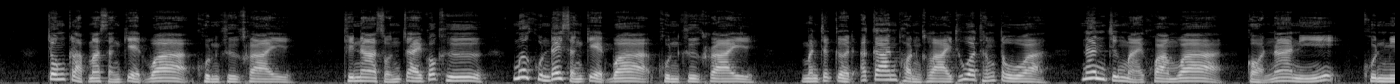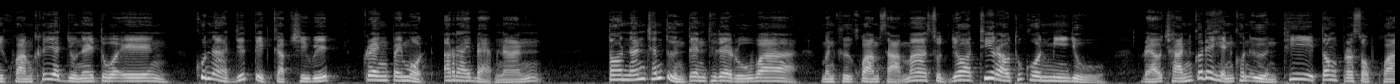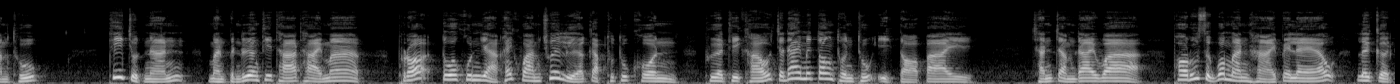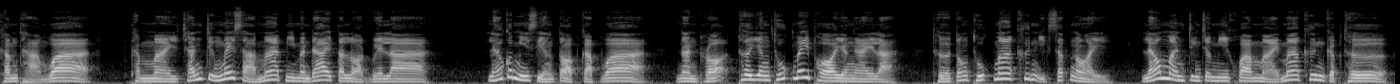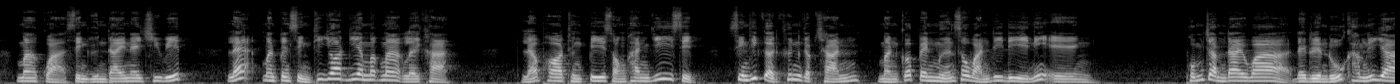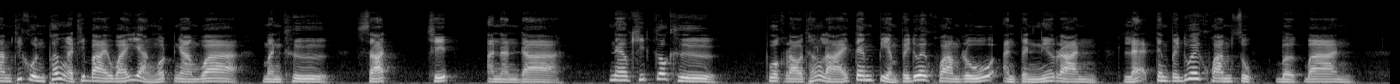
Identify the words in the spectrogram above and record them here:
จงกลับมาสังเกตว่าคุณคือใคร ที่น่าสนใจก็คือ เมื่อคุณได้สังเกตว่าคุณคือใคร มันจะเกิดอาการผ่อนคลายทั่วทั้งตัว นั่นจึงหมายความว่าก่อนหน้านี้ คุณมีความเครียดอยู่ในตัวเอง คุณอาจยึดติดกับชีวิต เกรงไปหมดอะไรแบบนั้น ตอนนั้นฉันตื่นเต้นที่ได้รู้ว่า มันคือความสามารถสุดยอดที่เราทุกคนมีอยู่ แล้วฉันก็ได้เห็นคนอื่นที่ต้องประสบความทุกข์ ที่จุดนั้น มันเป็นเรื่องที่ท้าทายมาก เพราะตัวคุณอยากให้ความช่วยเหลือกับทุกๆคน เพื่อที่เขาจะได้ไม่ต้องทนทุกข์อีกต่อไป ฉันจำได้ว่า พอรู้สึกว่ามันหายไปแล้ว เลยเกิดคำถามว่าทำไมฉันจึงไม่สามารถมีมันได้ตลอดเวลา แล้วก็มีเสียงตอบกลับว่า นั่นเพราะเธอยังทุกข์ไม่พอยังไงล่ะ เธอต้องทุกข์มากขึ้นอีกสักหน่อย แล้วมันจึงจะมีความหมายมากขึ้นกับเธอ มากกว่าสิ่งอื่นใดในชีวิต และมันเป็นสิ่งที่ยอดเยี่ยมมากๆเลยค่ะ แล้วพอถึงปี 2020 สิ่งที่เกิดขึ้นกับฉัน มันก็เป็นเหมือนสวรรค์ดีๆ นี่เอง ผมจำได้ว่าได้เรียนรู้คำนิยามที่คุณเพิ่งอธิบายไว้อย่างงดงามว่า มันคือซัตชิตอนันดา แนวคิดก็คือ พวกเราทั้งหลายเต็มเปี่ยมไปด้วยความรู้อันเป็นนิรันดร์และเต็มไปด้วยความสุขเบิกบาน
